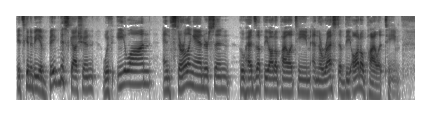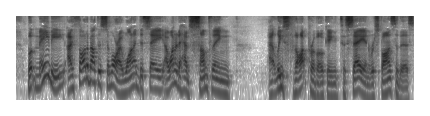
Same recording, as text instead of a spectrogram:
it's going to be a big discussion with Elon and Sterling Anderson, who heads up the autopilot team, and the rest of the autopilot team. But maybe I thought about this some more. I wanted to say, I wanted to have something at least thought provoking to say in response to this.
